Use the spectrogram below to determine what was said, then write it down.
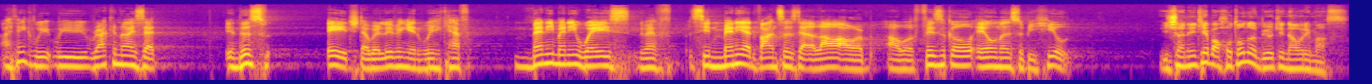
I think we, we recognize that in this age that we're living in, we have many, many ways, we have seen many advances that allow our, our physical ailments to be healed. 医者に行けばほとんどの病気治ります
